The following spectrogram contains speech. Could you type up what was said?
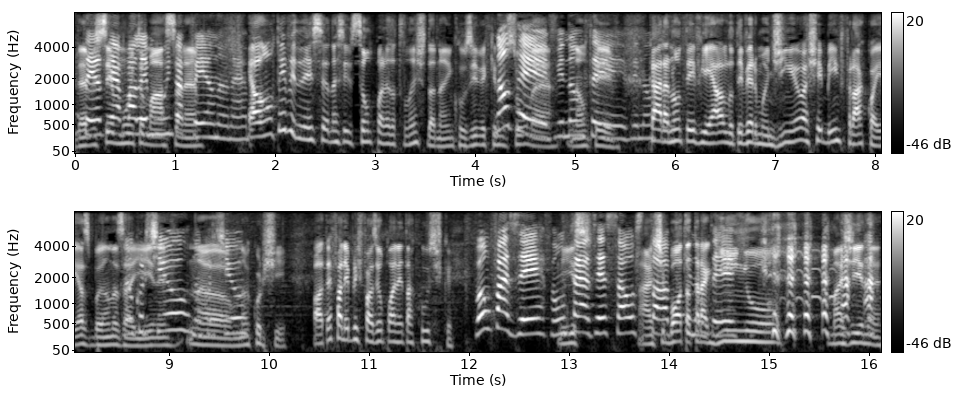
certeza ia valer massa, muito a né? pena, né? Ela não teve nesse, nessa edição do Planeta Atlântida, né? Inclusive aqui no Não Sul, teve, né? não teve, não Cara, teve. não teve ela, não teve a Armandinho. Eu achei bem fraco aí as bandas Não aí, né? curtiu? Não curtiu? não curti. Eu até falei pra gente fazer o Planeta Acústica. Vamos fazer, vamos Isso. trazer só os A gente bota não traguinho, imagina.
